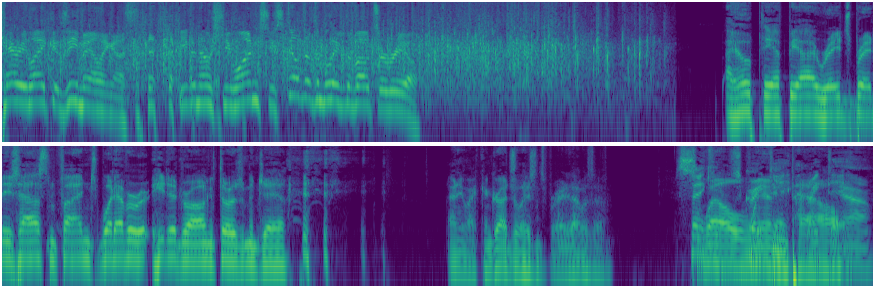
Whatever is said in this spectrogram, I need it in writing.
Kari Lake is emailing us. Even though she won, she still doesn't believe the votes are real. I hope the FBI raids Brady's house and finds whatever he did wrong and throws him in jail. anyway, congratulations, Brady. That was a Thank you. swell a great win, day. pal.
